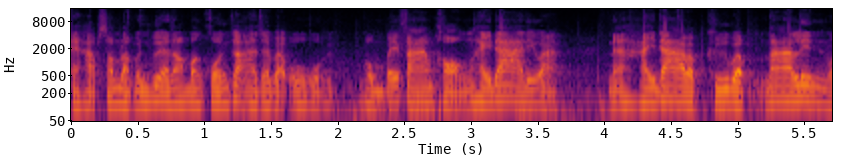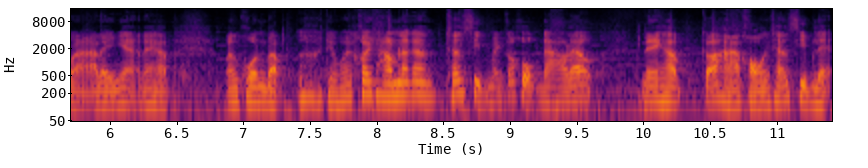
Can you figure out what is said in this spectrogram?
นะครับสำหรับเพื่อนๆเนาะบางคนก็อาจจะแบบโอ้โหผมไปฟาร์มของไฮด้าดีกว่านะไฮด้าแบบคือแบบน่าเล่นว่าอะไรเงี้ยนะครับ บางคนแบบเออเดี๋ยวค่อยๆทำแล้วกันชั้น 10 มันก็ 6 ดาวแล้วนะครับก็หาของชั้น 10 แหละ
